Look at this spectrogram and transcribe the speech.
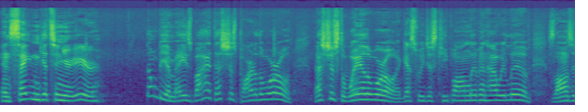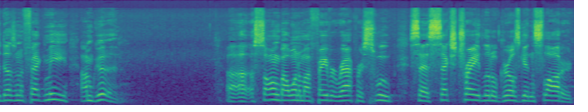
and Satan gets in your ear, don't be amazed by it. That's just part of the world. That's just the way of the world. I guess we just keep on living how we live. As long as it doesn't affect me, I'm good. Uh, a song by one of my favorite rappers, Swoope, says, Sex trade, little girls getting slaughtered.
